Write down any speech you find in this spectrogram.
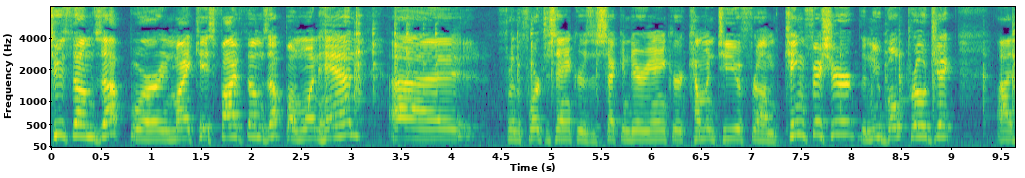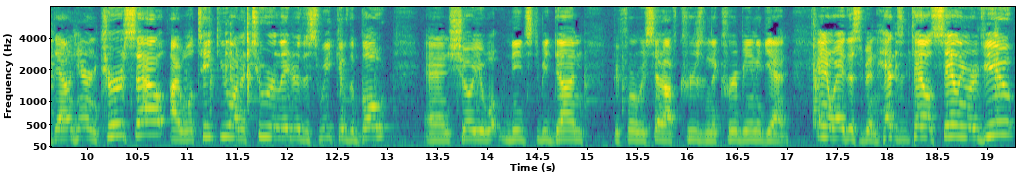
two thumbs up, or in my case, five thumbs up on one hand. Uh, for the Fortress Anchor as a secondary anchor, coming to you from Kingfisher, the new boat project uh, down here in Curacao. I will take you on a tour later this week of the boat and show you what needs to be done before we set off cruising the Caribbean again. Anyway, this has been Heads and Tails Sailing Review.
